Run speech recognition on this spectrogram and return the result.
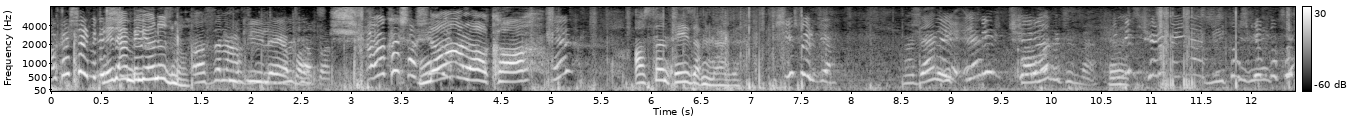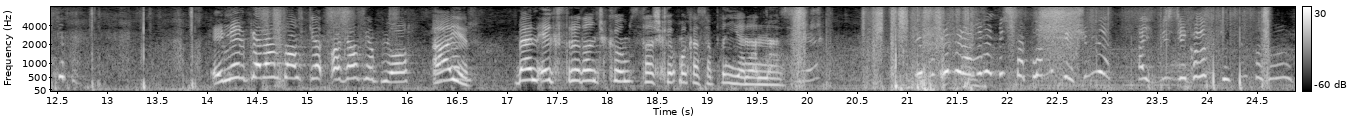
Arkadaşlar bir de Neden biliyorsunuz mu? Aslan hile yapar. Arkadaşlar Ne alaka? Ne? Aslan teyzem nerede? Bir şey söyleyeceğim. Neden? Şimdi Emir Kerem. getirme. Evet. Emir Kerem Emir Kerem taş kağıt makas yapıyor. Hayır. Ben ekstradan çıkıyorum. Taş kağıt makas yapın. Yenenler. Ya bu o zaman biz saklandık ya şimdi. Hayır biz yakaladık kesin saklanırız.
